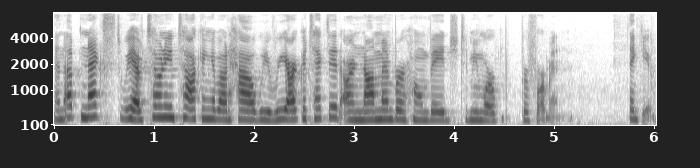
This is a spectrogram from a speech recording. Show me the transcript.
And up next, we have Tony talking about how we re architected our non member homepage to be more performant. Thank you.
